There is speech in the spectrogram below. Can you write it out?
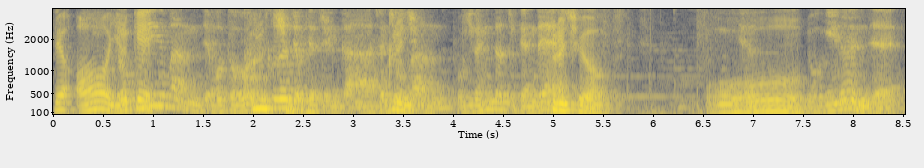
근데 어 이렇게 이렇게만 이제 보통 그렇죠, 접했으니까 그렇죠. 전체만 보기가 힘들었을 텐데. 그렇죠. 예, 오. 여기는 이제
